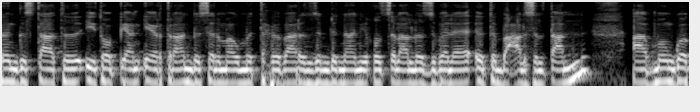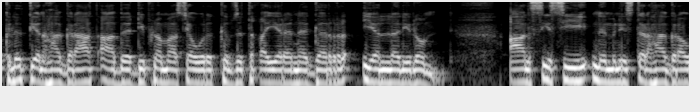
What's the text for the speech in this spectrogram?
መንግስታት ኢትዮጵያን ኤርትራን ብሰላማዊ ምትሕብባርን ዝምድናን ይቕፅል ዝበለ እቲ በዓል ስልጣን ኣብ መንጎ ክልቲአን ሃገራት ኣብ ዲፕሎማስያዊ ርክብ ዝተቐየረ ነገር የለን ኢሎም አልሲሲ ንሚኒስትር ሃገራዊ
